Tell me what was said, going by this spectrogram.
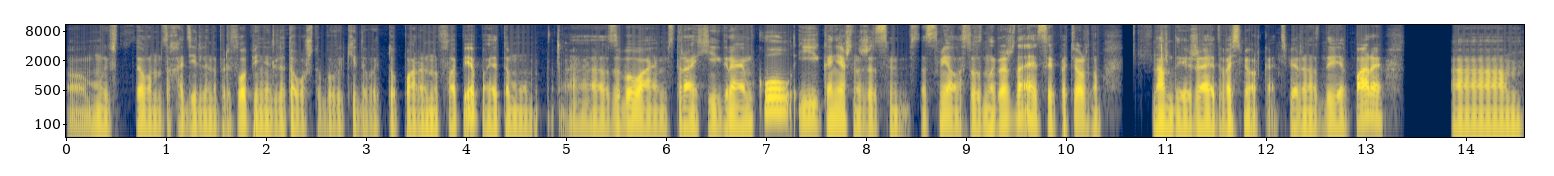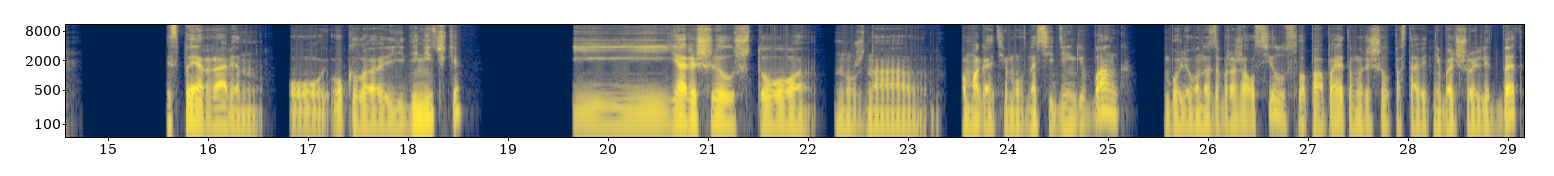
Э, мы в целом заходили на префлопе не для того, чтобы выкидывать топ-пары на флопе, поэтому э, забываем страхи, играем кол, и, конечно же, смелость вознаграждается, и по терну нам доезжает восьмерка. Теперь у нас две пары. Э, СПР равен о, около единички. И я решил, что нужно помогать ему вносить деньги в банк. Более он изображал силу слопа, поэтому решил поставить небольшой литбет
